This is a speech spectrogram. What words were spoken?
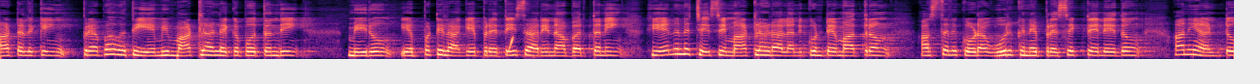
మాటలకి ప్రభావతి ఏమీ మాట్లాడలేకపోతుంది. మీరు ఎప్పటిలాగే ప్రతిసారి నా భర్తని ఏనన చేసి మాట్లాడాలనుకుంటే మాత్రం అస్సలు కూడా ఊరుకునే ప్రసక్తే లేదు అని అంటూ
